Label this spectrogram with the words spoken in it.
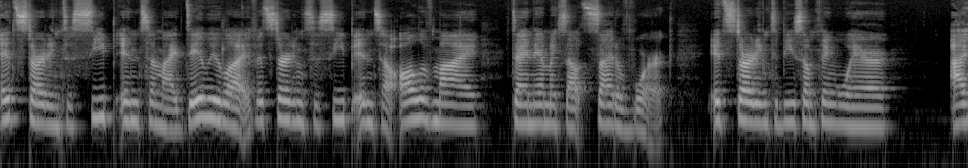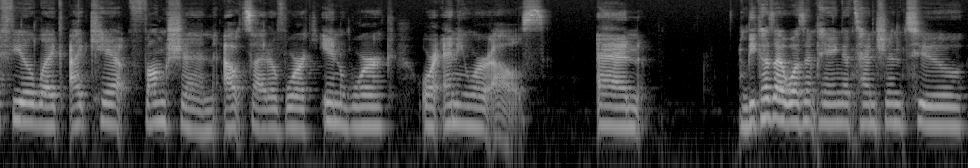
it's starting to seep into my daily life. It's starting to seep into all of my dynamics outside of work. It's starting to be something where I feel like I can't function outside of work, in work, or anywhere else. And because I wasn't paying attention to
